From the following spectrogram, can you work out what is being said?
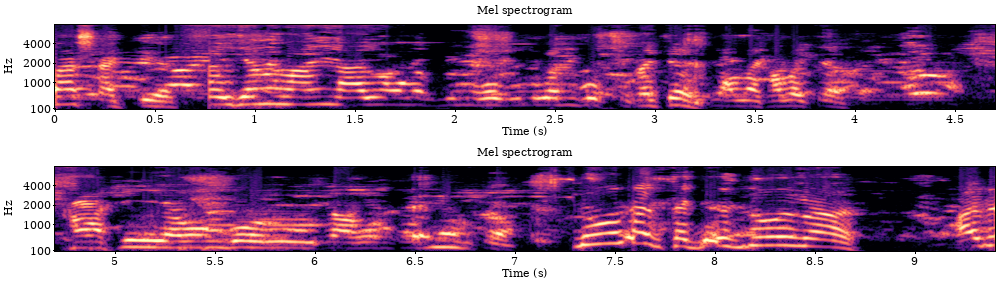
মাস খাইতে আছি এখানে মানে আরও অনেক বস্তু খাইতে আসছে আল্লাহ খাওয়াইতে আসছে। খাসি এবং গরু দু মাস থেকে দু মাস। আমি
